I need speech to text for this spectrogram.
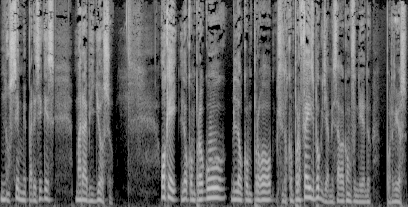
no sé, me parece que es maravilloso. Ok, lo compró Google, lo compró, lo compró Facebook, ya me estaba confundiendo, por Dios.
